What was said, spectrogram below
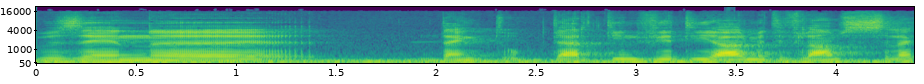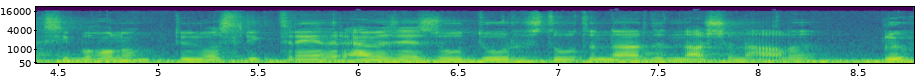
We zijn, eh denk op 13, 14 jaar met de Vlaamse selectie begonnen. Toen was Riek trainer en we zijn zo doorgestoten naar de nationale ploeg.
